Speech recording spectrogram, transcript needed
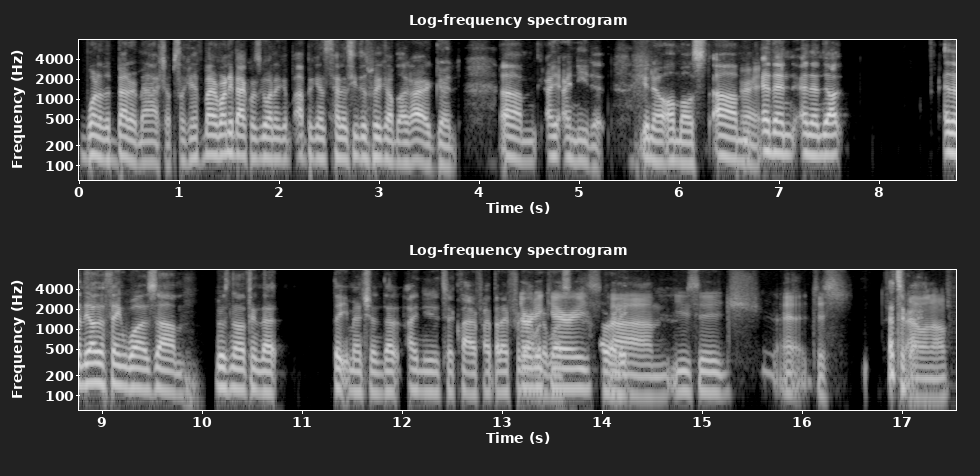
one of the better matchups. Like if my running back was going up against Tennessee this week, I'm like, all right, good. Um, I, I need it. You know, almost. Um, right. and then and then the and then the other thing was um, there was another thing that that you mentioned that I needed to clarify, but I forgot. Thirty carries, um, usage, uh, just that's a. Enough.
